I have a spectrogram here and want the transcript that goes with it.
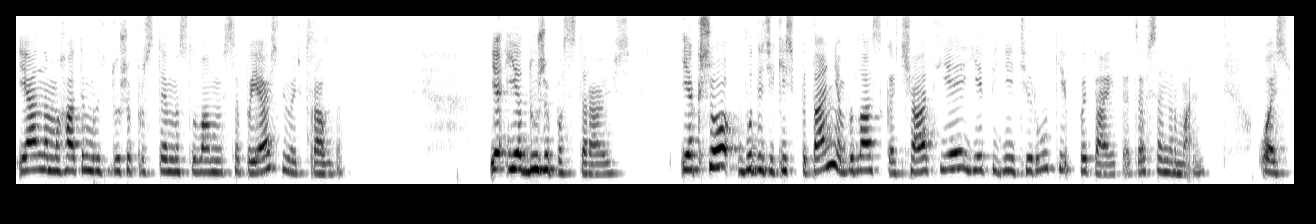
Я намагатимусь дуже простими словами все пояснювати, правда. Я, я дуже постараюся. Якщо будуть якісь питання, будь ласка, чат є, є підняті руки, питайте, це все нормально. Ось,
